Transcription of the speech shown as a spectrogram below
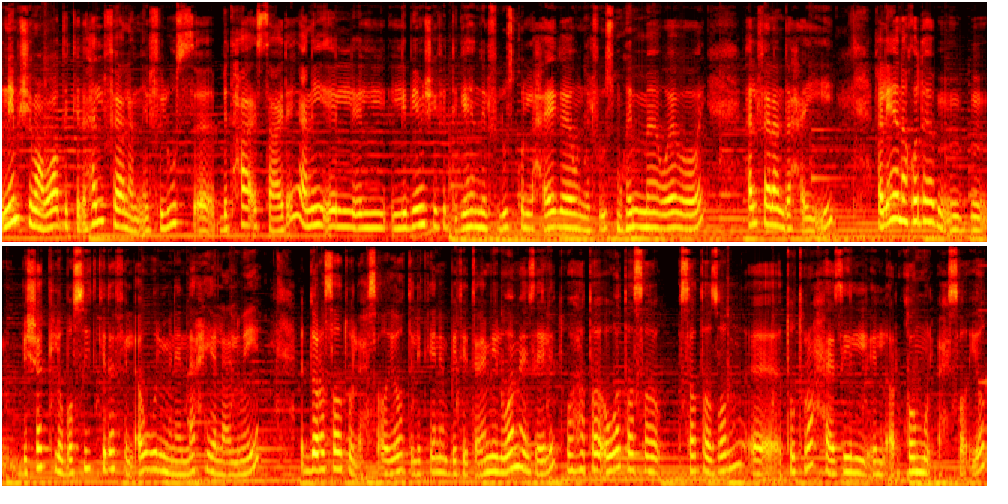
نمشي مع بعض كده. هل فعلا الفلوس آه، بتحقق السعادة؟ يعني ال- ال- اللي بيمشي في اتجاه إن الفلوس كل حاجة وإن الفلوس مهمة و و هل فعلا ده حقيقي؟ خلينا ناخدها بشكل بسيط كده في الأول من الناحية العلمية. الدراسات والإحصائيات اللي كانت بتتعمل وما زالت وستظل تطرح هذه ال- الأرقام والإحصائيات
